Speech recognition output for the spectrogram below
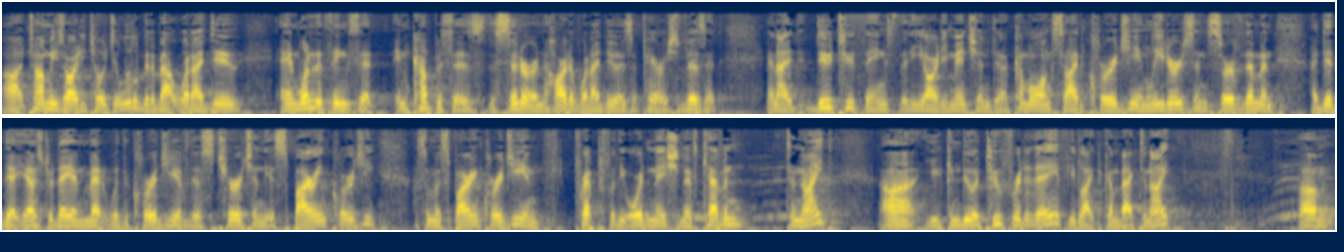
Uh, Tommy's already told you a little bit about what I do. And one of the things that encompasses the center and heart of what I do is a parish visit. And I do two things that he already mentioned uh, come alongside clergy and leaders and serve them. And I did that yesterday and met with the clergy of this church and the aspiring clergy, some aspiring clergy, and prepped for the ordination of Kevin tonight. Uh, you can do a two for today if you'd like to come back tonight. Um,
